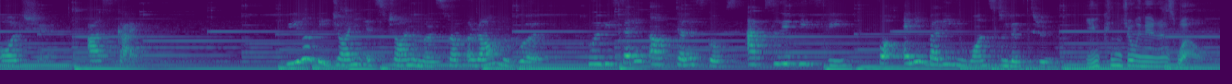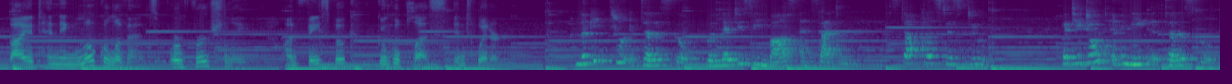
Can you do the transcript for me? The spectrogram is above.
all share, our sky. We will be joining astronomers from around the world who will be setting up telescopes absolutely free for anybody who wants to look through. You can join in as well by attending local events or virtually on Facebook, Google+, and Twitter. Looking through a telescope will let you see Mars and Saturn, star clusters too. But you don't even need a telescope.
